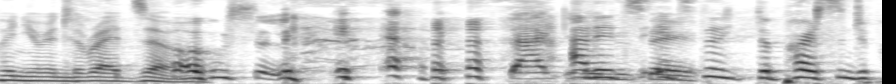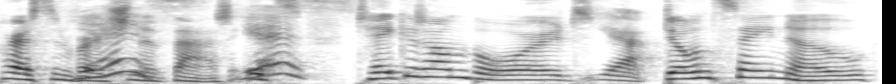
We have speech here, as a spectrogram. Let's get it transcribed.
when you're in the red zone. Totally. exactly. and the it's same. it's the the person to person version Yes, of that. yes. It's take it on board. Yeah. Don't say no.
